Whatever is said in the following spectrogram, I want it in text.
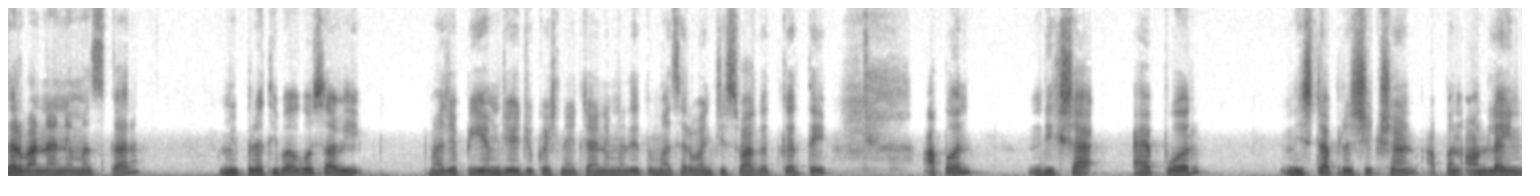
सर्वांना नमस्कार. मी प्रतिभा गोसावी माझ्या पी एम जी एज्युकेशनल चॅनलमध्ये तुम्हा सर्वांचे स्वागत करते. आपण दीक्षा ॲपवर निष्ठा प्रशिक्षण आपण ऑनलाईन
